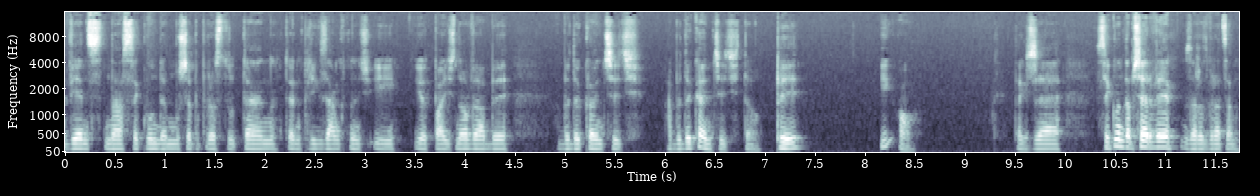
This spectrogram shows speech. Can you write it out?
więc na sekundę muszę po prostu ten, ten plik zamknąć i, i odpalić nowy, aby, aby dokończyć, aby dokończyć to P i O. Także sekunda przerwy, zaraz wracam.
